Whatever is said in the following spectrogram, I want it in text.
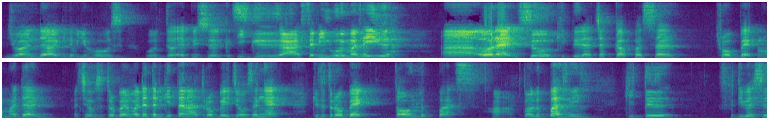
Juanda, kita punya host untuk episod ketiga. Ha, setiap minggu memang saya lah. Ha, alright, so kita dah cakap pasal throwback Ramadan. Cakap pasal throwback Ramadan tapi kita nak throwback jauh sangat. Kita throwback tahun lepas. Ha, tahun lepas ni, kita seperti biasa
